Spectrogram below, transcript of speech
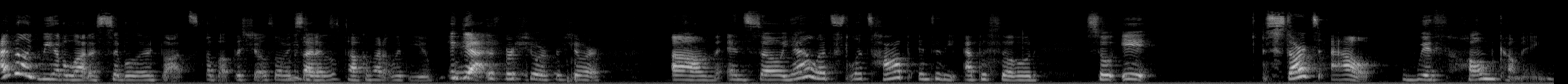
I feel like we have a lot of similar thoughts about the show. So I'm excited to talk about it with you. Yeah, for sure, for sure. Um, and so yeah, let's let's hop into the episode. So it starts out with homecoming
